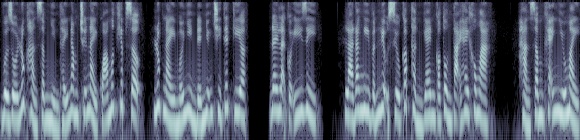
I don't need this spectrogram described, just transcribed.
Vừa rồi lúc Hàn Sâm nhìn thấy năm chữ này quá mức khiếp sợ, lúc này mới nhìn đến những chi tiết kia. Đây lại có ý gì? Là đang nghi vấn liệu siêu cấp thần gen có tồn tại hay không à? Hàn Sâm khẽ nhíu mày,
